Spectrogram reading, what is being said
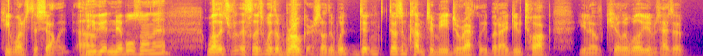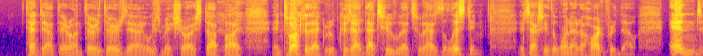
He wants to sell it. Um, Do you get nibbles on that? Well, it's, it's, it's with a broker, so that didn't doesn't come to me directly, but I do talk. You know, Keller Williams has a tent out there on third Thursday. I always make sure I stop by and talk to that group because that, that's who that's who has the listing. It's actually the one out of Hartford though, and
